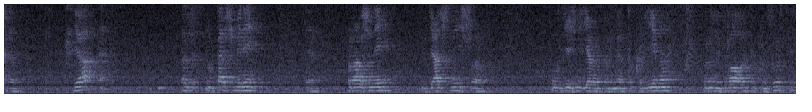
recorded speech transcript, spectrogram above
е, я ну, в першій мірі е, вражений, вдячний, що молодіжний Європарламент Україна організувала таку зустріч,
